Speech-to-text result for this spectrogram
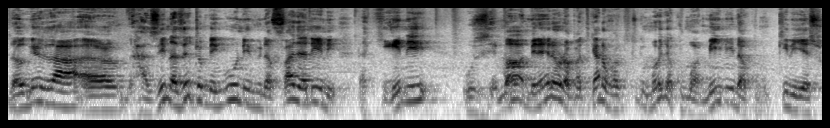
vinaongeza eh, hazina zetu mbinguni vinafanya nini? Lakini uzima wa milele unapatikana kwa kitu kimoja kumwamini na kumkiri Yesu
